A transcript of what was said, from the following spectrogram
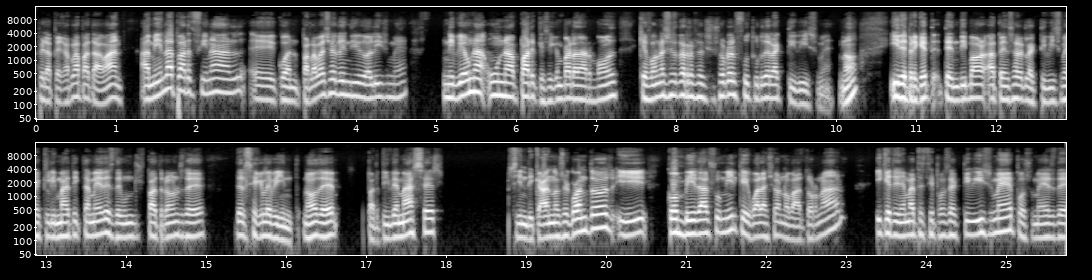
per a pegar la pata avant. A mi en la part final, eh, quan parlava això de l'individualisme, n'hi havia una, una part que sí que em va agradar molt, que fa una certa reflexió sobre el futur de l'activisme, no? I de per què te- tendim a pensar en l'activisme climàtic també des d'uns patrons de, del segle XX, no? De partir de masses, sindicat no sé quantos i convida a assumir que igual això no va a tornar i que tenim altres tipus d'activisme, doncs més de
